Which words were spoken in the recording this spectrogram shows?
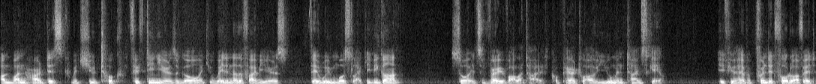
on one hard disk, which you took 15 years ago, and you wait another five years, they will most likely be gone. So it's very volatile compared to our human timescale. If you have a printed photo of it,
